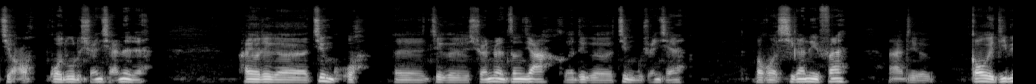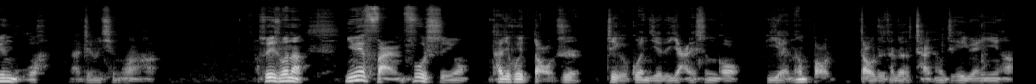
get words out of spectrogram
脚过度的旋前的人，还有这个胫骨。呃，这个旋转增加和这个胫骨旋前，包括膝盖内翻啊，这个高位低髌骨啊这种情况哈，所以说呢，因为反复使用，它就会导致这个关节的压力升高，也能保导致它的产生这些原因哈。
